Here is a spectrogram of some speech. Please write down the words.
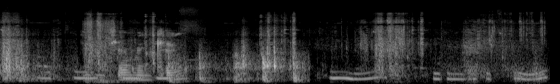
Warte, Imitieren wegen. Finde. Okay, der ist jetzt tot.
